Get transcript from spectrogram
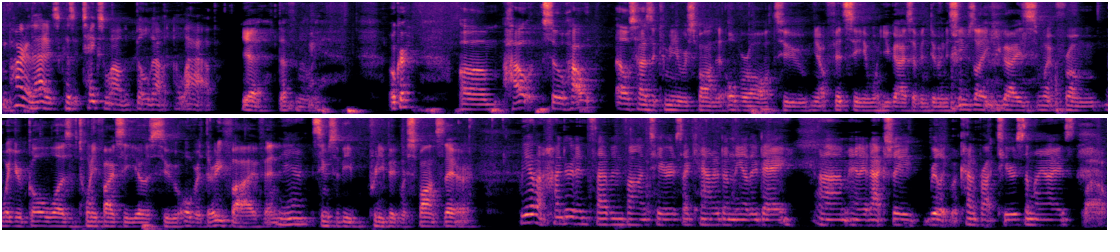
And part of that is because it takes a while to build out a lab. Yeah, definitely. Okay. Um, how so? How else has the community responded overall to you know FITCI and what you guys have been doing? It seems like you guys went from what your goal was of twenty five CEOs to over thirty five, and Yeah. it seems to be pretty big response there. We have 107 volunteers. I counted them the other day, um, and it actually really kind of brought tears to my eyes. Wow.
